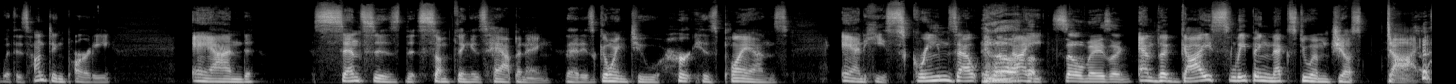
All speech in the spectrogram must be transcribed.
with his hunting party, and senses that something is happening that is going to hurt his plans. And he screams out in the night so amazing and the guy sleeping next to him just dies.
